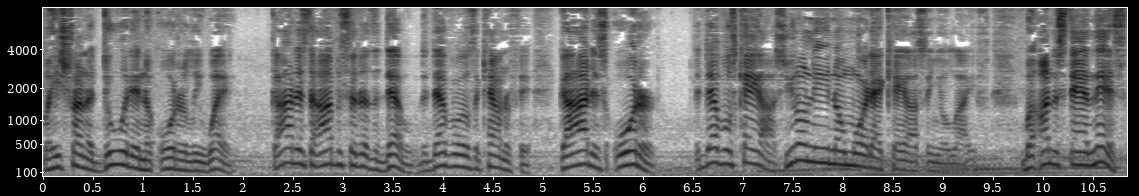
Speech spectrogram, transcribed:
but he's trying to do it in an orderly way. God is the opposite of the devil. The devil is a counterfeit. God is order. The devil's chaos. You don't need no more of that chaos in your life. But understand this.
